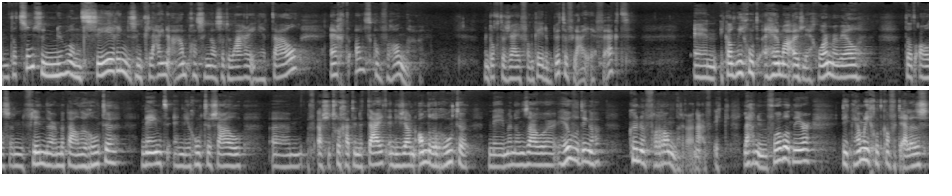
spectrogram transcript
um, dat soms een nuancering, dus een kleine aanpassing als het ware in je taal, echt alles kan veranderen. Mijn dochter zei van, ken de butterfly effect? En ik kan het niet goed helemaal uitleggen hoor, maar wel dat als een vlinder een bepaalde route neemt en die route zou, um, als je teruggaat in de tijd en die zou een andere route nemen, dan zouden heel veel dingen kunnen veranderen. Nou, ik leg nu een voorbeeld neer die ik helemaal niet goed kan vertellen, dus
